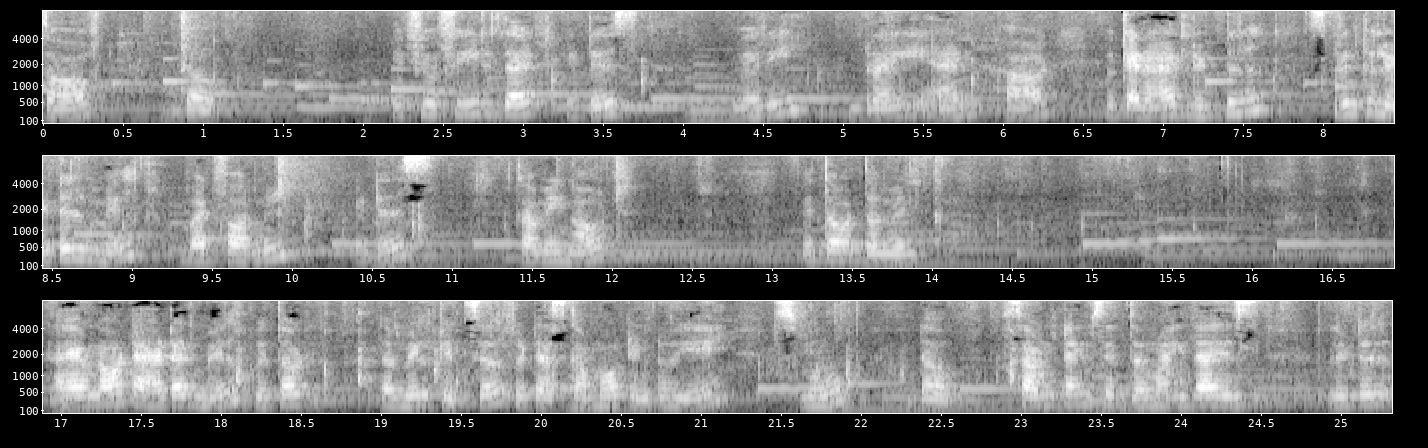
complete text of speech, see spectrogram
soft dough if you feel that it is very dry and hard you can add little sprinkle little milk but for me it is coming out without the milk. I have not added milk without the milk itself. It has come out into a smooth dough. Sometimes if the maida is little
